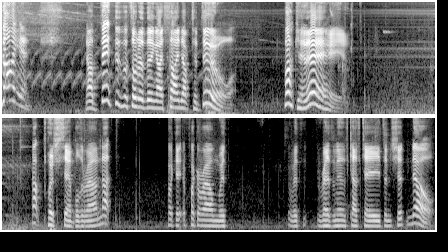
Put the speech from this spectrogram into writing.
Science! Now this is the sort of thing I signed up to do! Fucking A! Not push samples around, not fuck, it, fuck around with with resonance cascades and shit. No!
